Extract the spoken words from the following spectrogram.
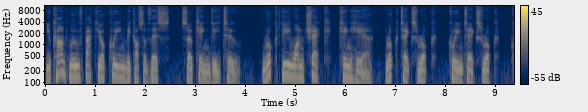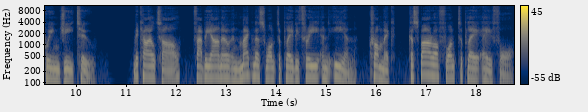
you can't move back your queen because of this, so king d2. Rook d1 check, king here, rook takes rook, queen takes rook, queen g2. Mikhail Tal, Fabiano and Magnus want to play d3 and Ian, Kramnik, Kasparov want to play a4.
